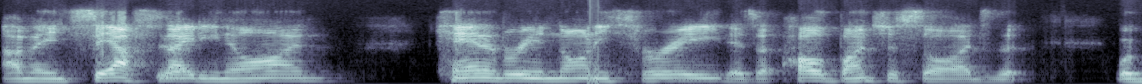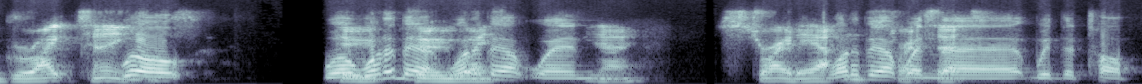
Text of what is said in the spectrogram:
I mean, South in Yeah. '89, Canterbury in '93. There's a whole bunch of sides that were great teams. Well, Well, who- what about what went, about when you know straight out? what about when uh, with the top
